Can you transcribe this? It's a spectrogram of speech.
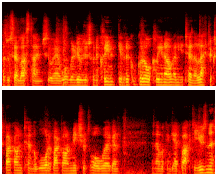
as we said last time. So uh, what we're gonna do is just gonna clean it, give it a good old clean out. I need to turn the electrics back on, turn the water back on, make sure it's all working, and then we can get back to using it. Are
